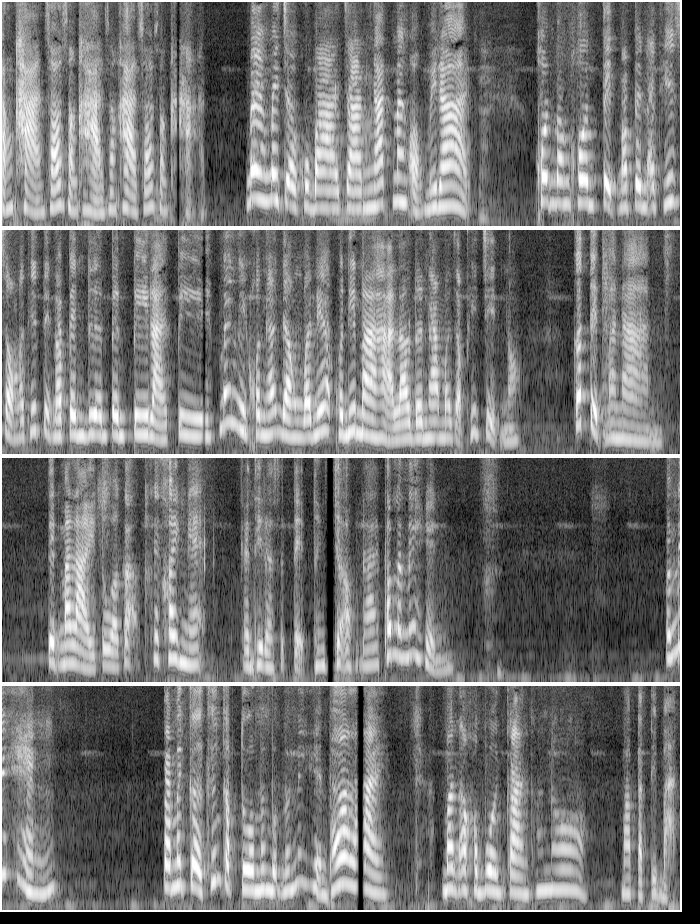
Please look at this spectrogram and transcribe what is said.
สังขารซ้อนสังขารสังขารซ้อนสังขารแม่งไม่เจอครูบาอาจารย์งัดแม่งออกไม่ได้ คนบางคนติดมาเป็นอาทิตย์สองอาทิตย์ติดมาเป็นเดือนเป็นปีหลายปี ไม่มีคนงัดอย่างวันเนี้ยคนที่มาหาเราเดินทางมาจากพิจิตรเนาะก็ติดมานาน ติดมาหลายตัวก็ค่อยๆแงะ กันทีละสเต็ปถึงจะออกได้ เพราะมันไม่เห็น มันไม่เห็น แต่มันเกิดขึ้นกับตัวมันหมดมันไม่เห็นเพราะอะไร มันเอาขบวนการข้างนอกมาปฏิบัติ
